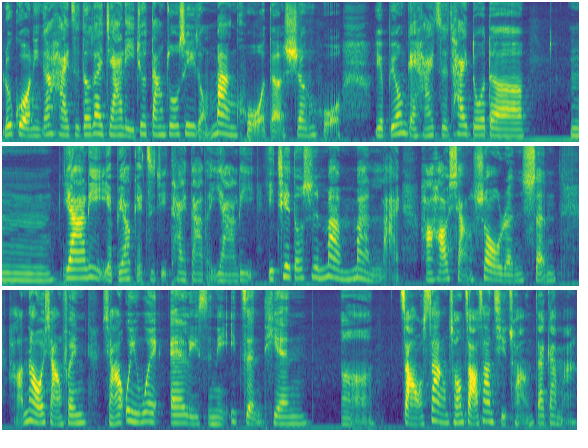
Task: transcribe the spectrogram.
如果你跟孩子都在家里，就当做是一种慢活的生活，也不用给孩子太多的嗯压力，也不要给自己太大的压力，一切都是慢慢来，好好享受人生。好，那我想分，想要问一问 Alice，你一整天，呃，早上从早上起床在干嘛？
